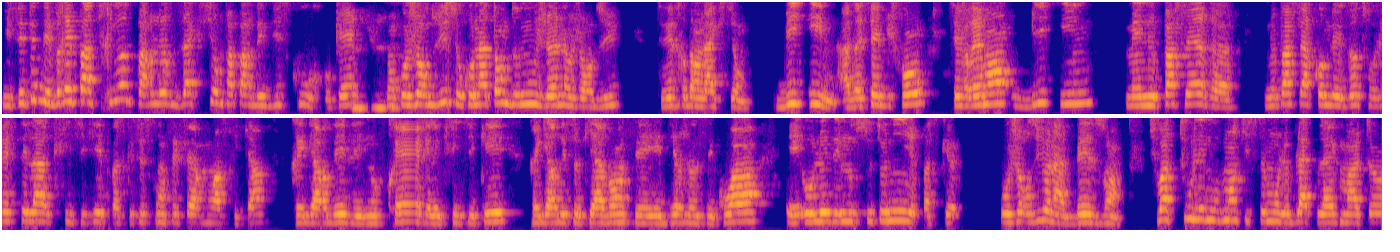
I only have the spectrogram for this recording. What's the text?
ils étaient des vrais patriotes par leurs actions, pas par des discours. ok? Donc aujourd'hui, ce qu'on attend de nous jeunes aujourd'hui, c'est d'être dans l'action. Be in, as I said before, c'est vraiment be in, mais ne pas faire euh, ne pas faire comme les autres, rester là à critiquer parce que c'est ce qu'on sait faire, nous, Africains. Regarder nos frères et les critiquer, regarder ceux qui avancent et, dire je ne sais quoi, et au lieu de nous soutenir parce que aujourd'hui on a besoin. Tu vois, tous les mouvements qui se montrent, le Black Lives Matter,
